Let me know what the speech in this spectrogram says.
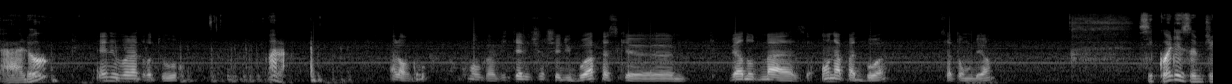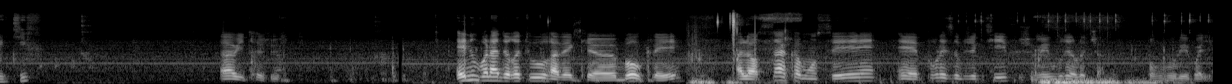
Allô? Et nous voilà de retour. Voilà. Alors go, on va vite aller chercher du bois parce que euh, vers notre base, on n'a pas de bois. Ça tombe bien. C'est quoi les objectifs? Ah oui, très juste. Et nous voilà de retour avec euh, Beauclay. Alors ça a commencé. Et pour les objectifs, je vais ouvrir le chat pour que vous les voyez.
